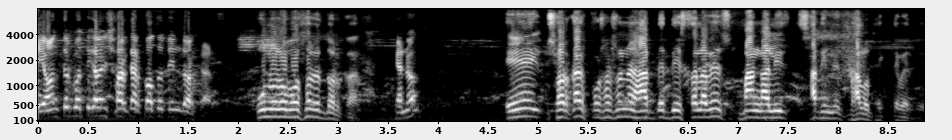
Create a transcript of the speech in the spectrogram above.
এই অন্তর্বর্তীকালীন সরকার কতদিন দরকার? পনেরো বছরের দরকার। কেন? এই সরকার প্রশাসনের হাত দিয়ে দেশ চালাবে বাঙালি স্বাধীন ভালো থাকতে পারবে।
